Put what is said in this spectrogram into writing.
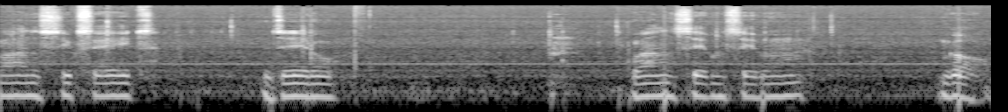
ワンシクスエイトゼロワンセブンセブンゴー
